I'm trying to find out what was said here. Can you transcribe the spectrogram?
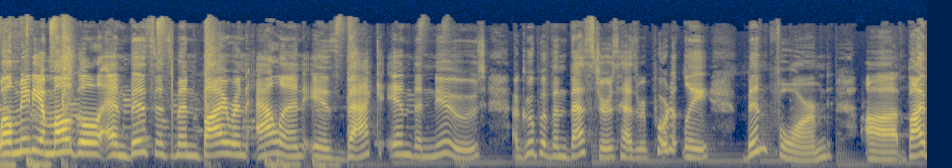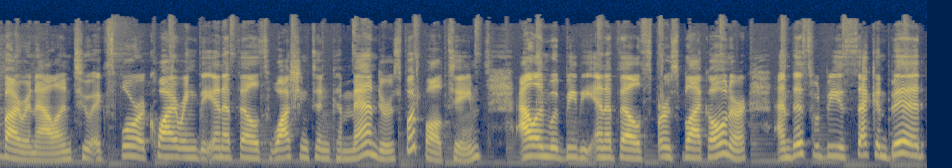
Well, media mogul and businessman Byron Allen is back in the news. A group of investors has reportedly been formed uh, by Byron Allen to explore acquiring the NFL's Washington Commanders football team. Allen would be the NFL's first black owner, and this would be his second bid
